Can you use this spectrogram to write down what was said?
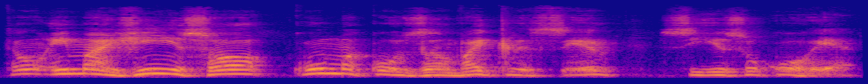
Então imagine só como a Cosan vai crescer se isso ocorrer.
